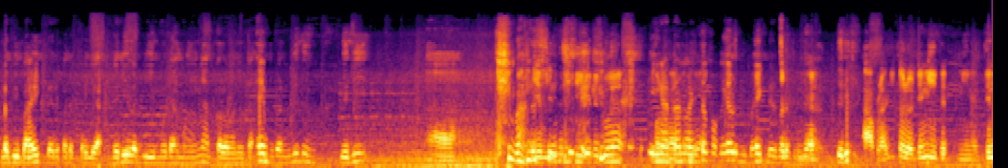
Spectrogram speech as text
Lebih baik daripada pria. Jadi lebih mudah mengingat kalau wanita. Eh bukan gitu. Jadi ah. gimana iya sih? sih itu gua ingatan wanita pokoknya lebih baik daripada pria. Iya. jadi apalagi kalau dia nginget ngingetin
